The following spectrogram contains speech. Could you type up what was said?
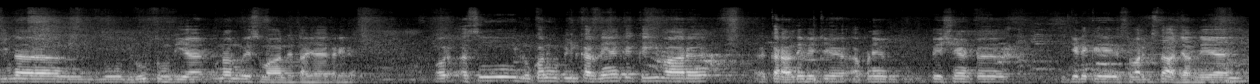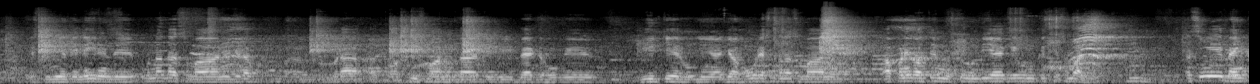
ਜਿਨ੍ਹਾਂ ਨੂੰ ਜ਼ਰੂਰਤ ਹੁੰਦੀ ਹੈ ਉਹਨਾਂ ਨੂੰ ਇਹ ਸਮਾਨ ਦਿੱਤਾ ਜਾਇਆ ਕਰੇਗਾ। ਔਰ ਅਸੀਂ ਲੋਕਾਂ ਨੂੰ ਅਪੀਲ ਕਰਦੇ ਹਾਂ ਕਿ ਕਈ ਵਾਰ ਘਰਾਂ ਦੇ ਵਿੱਚ ਆਪਣੇ ਪੇਸ਼ੈਂਟ ਜਿਹੜੇ ਕਿ ਸਵਰਗ ਸਿਧਾਰ ਜਾਂਦੇ ਆ ਇਸ ਦੁਨੀਆ ਤੇ ਨਹੀਂ ਰਹਿੰਦੇ ਉਹਨਾਂ ਦਾ ਸਮਾਨ ਜਿਹੜਾ ਬੜਾ ਕਾਸਟਲੀ ਸਮਾਨ ਹੁੰਦਾ ਕਿ ਬੈੱਡ ਹੋ ਗਏ ਵੀਲ ਚੇਅਰ ਹੋ ਗਈਆਂ ਜਾਂ ਹੋਰ ਇਸ ਤਰ੍ਹਾਂ ਦਾ ਸਮਾਨ ਆਪਣੇ ਵਾਸਤੇ ਮੁਸ਼ਕਲ ਹੁੰਦੀ ਹੈ ਕਿ ਉਹਨੂੰ ਕਿੱਥੇ ਸੰਭਾਲੀਏ। ਅਸੀਂ ਇਹ ਬੈਂਕ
